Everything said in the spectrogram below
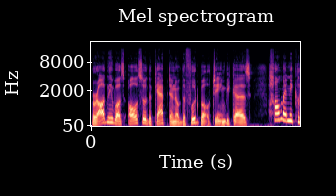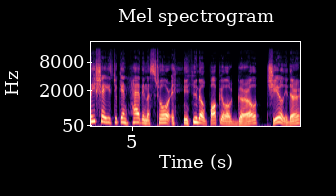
Rodney was also the captain of the football team because how many cliches you can have in a story? you know, popular girl, cheerleader,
